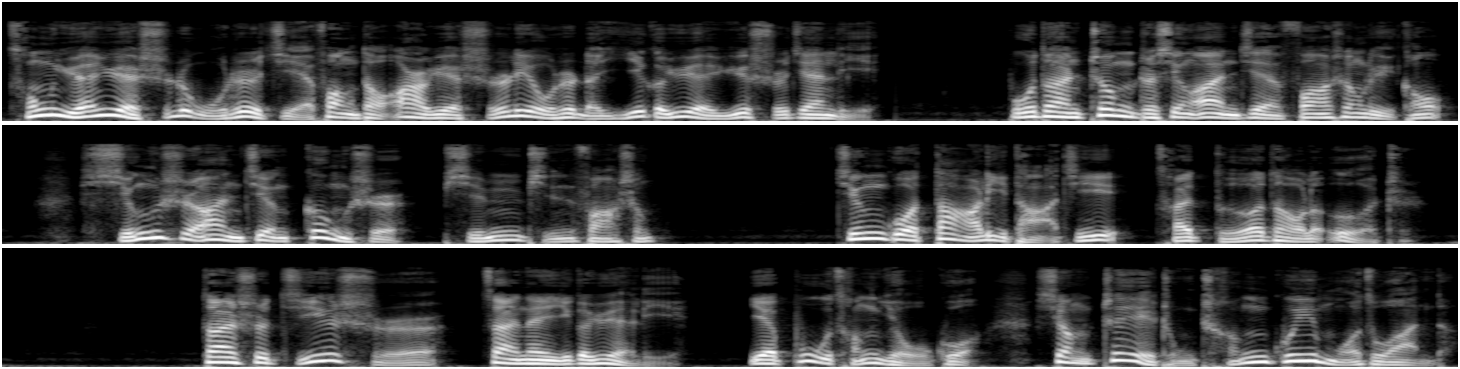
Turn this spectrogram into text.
从元月十五日解放到二月十六日的一个月余时间里，不但政治性案件发生率高，刑事案件更是频频发生。经过大力打击，才得到了遏制。但是，即使在那一个月里，也不曾有过像这种成规模作案的。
